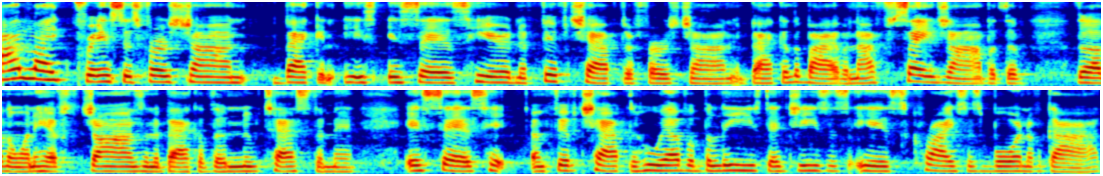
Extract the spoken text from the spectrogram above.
I like, for instance, First John back in it says here in the fifth chapter, First John, back of the Bible, not Saint John, but the the other one. They have John's in the back of the New Testament. It says in fifth chapter, whoever believes that Jesus is Christ is born of God,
